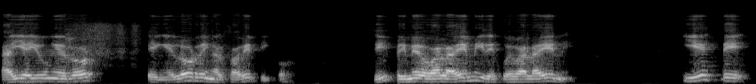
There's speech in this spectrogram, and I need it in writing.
Ahí hay un error en el orden alfabético. ¿Sí? Primero va la M y después va la N. Y este,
